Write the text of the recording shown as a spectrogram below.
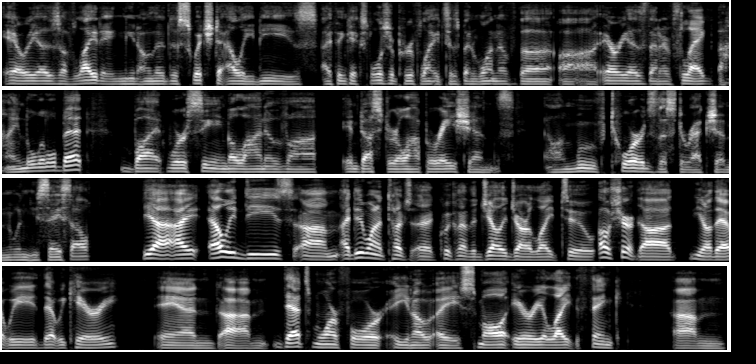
areas of lighting, you know, the, the switch to LEDs. I think explosion proof lights has been one of the uh, areas that have lagged behind a little bit, but we're seeing a lot of uh, industrial operations uh, move towards this direction. Wouldn't you say so? Yeah, I LEDs. Um, I did want to touch uh, quickly on the jelly jar light too. Oh, sure. Uh, you know that we that we carry, and um, that's more for you know a small area light. Think, um,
